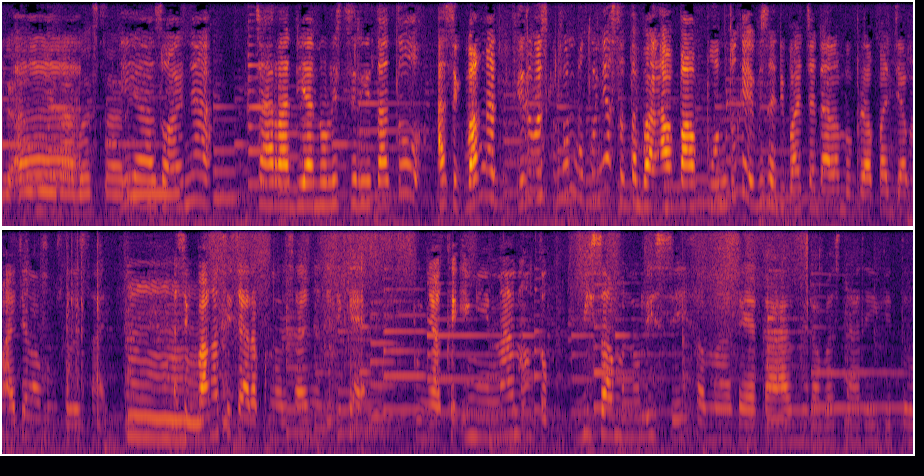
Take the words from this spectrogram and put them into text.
Kak Almira Eh, Bastari. Iya, soalnya cara dia nulis cerita tuh asik banget. Itu meskipun bukunya setebal apa pun tuh kayak bisa dibaca dalam beberapa jam aja langsung selesai. Hmm. Asik banget sih cara penulisannya. Jadi kayak punya keinginan untuk bisa menulis sih sama kayak Kak Almira Bastari gitu.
